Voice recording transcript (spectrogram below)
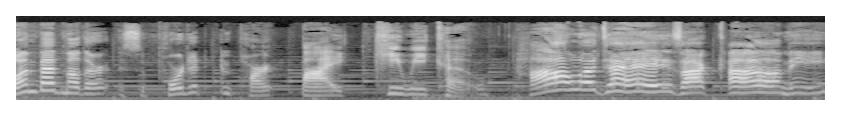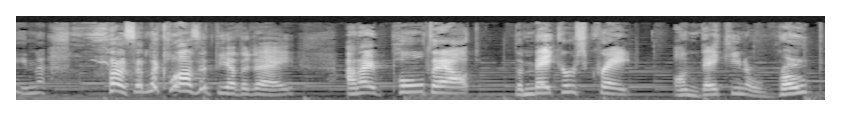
One Bad Mother is supported in part by KiwiCo. Holidays are coming. I was in the closet the other day and I pulled out the maker's crate on making a rope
